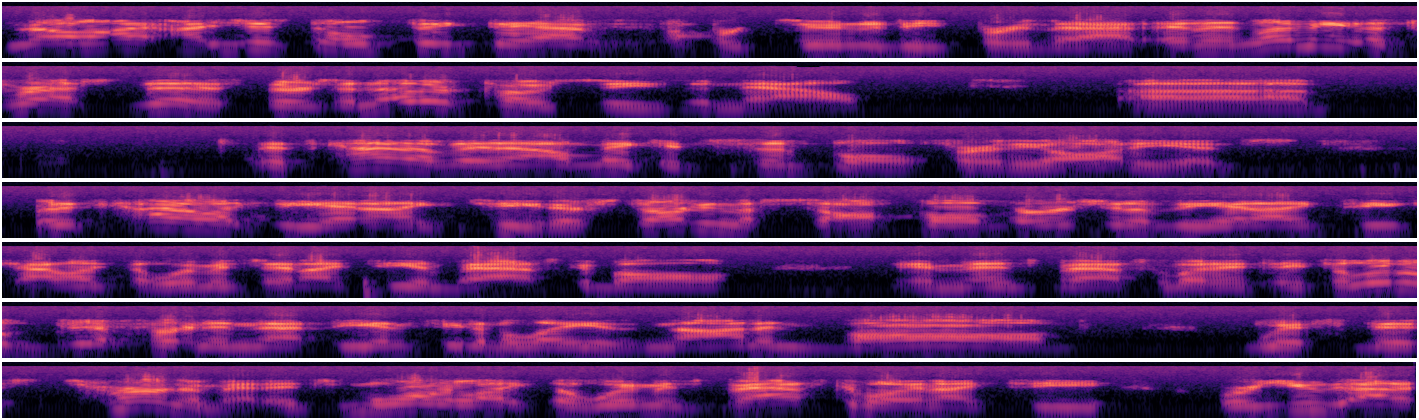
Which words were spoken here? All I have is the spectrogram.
no, I, I just don't think they have the opportunity for that. And then let me address this. There's another postseason now. Uh, it's kind of, and I'll make it simple for the audience but it's kind of like the NIT. They're starting the softball version of the NIT, kind of like the women's NIT in basketball and men's basketball NIT. It's a little different in that the NCAA is not involved with this tournament. It's more like the women's basketball NIT, where you got to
